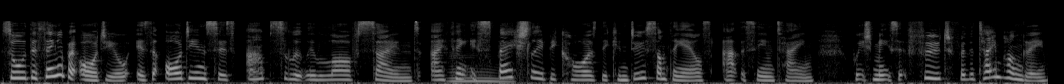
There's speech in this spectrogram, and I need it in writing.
So the thing about audio is that audiences absolutely love sound. I think especially because they can do something else at the same time, which makes it food for the time hungry.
